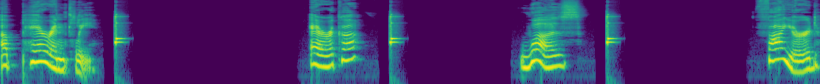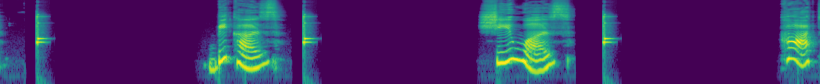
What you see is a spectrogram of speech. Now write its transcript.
Apparently. Erica was fired because she was caught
